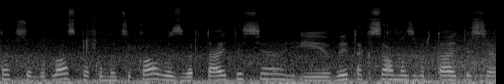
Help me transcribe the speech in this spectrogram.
Так що, будь ласка, кому цікаво, звертайтеся і ви так само звертайтеся,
